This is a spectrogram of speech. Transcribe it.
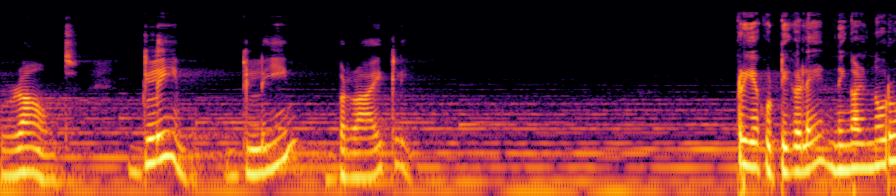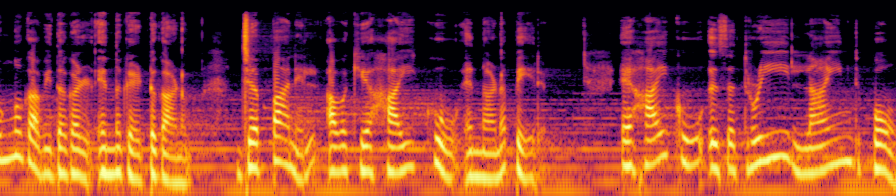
round. Gleam. Gleam brightly. പ്രിയ കുട്ടികളെ നിങ്ങൾ നുറുങ്ങു കവിതകൾ എന്ന് കേട്ട് കാണും ജപ്പാനിൽ അവയ്ക്ക് ഹൈക്കു എന്നാണ് പേര്. A haiku is a three lined poem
